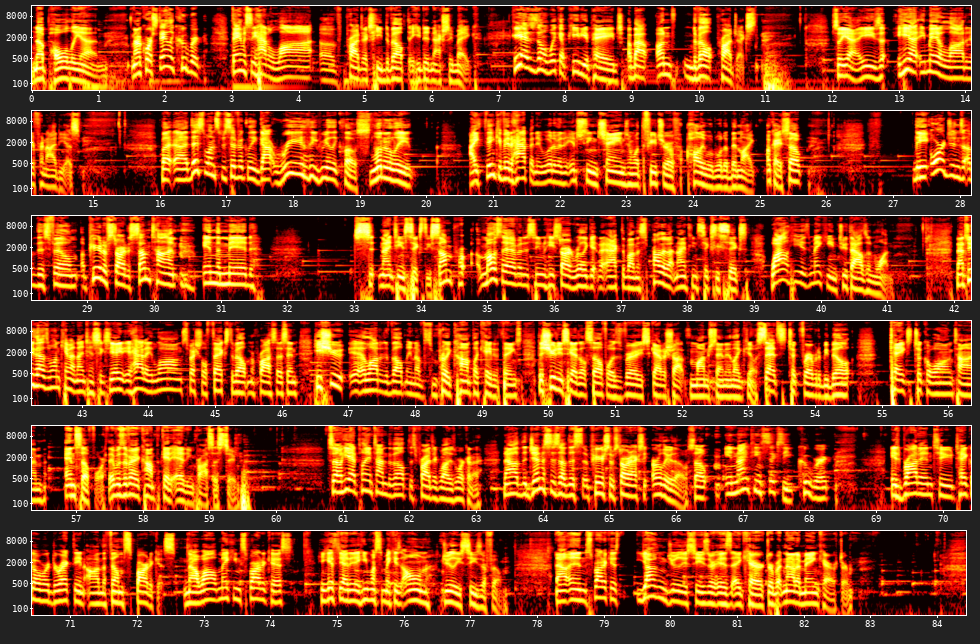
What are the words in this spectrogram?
Napoleon. Now, of course, Stanley Kubrick famously had a lot of projects he developed that he didn't actually make. He has his own Wikipedia page about undeveloped projects. So yeah, he's he he made a lot of different ideas. But uh, this one specifically got really, really close. Literally, I think if it happened, it would have been an interesting change in what the future of Hollywood would have been like. Okay, so the origins of this film appear to have started sometime in the mid 1960. Some most evidence seems he started really getting active on this probably about 1966 while he is making 2001. Now 2001 came out in 1968. It had a long special effects development process and he shoot a lot of development of some pretty complicated things. The shooting schedule itself was very scattershot from my understanding like, you know, sets took forever to be built, takes took a long time and so forth. It was a very complicated editing process too. So he had plenty of time to develop this project while he was working on it. Now, the genesis of this appears to have started actually earlier, though. So in 1960, Kubrick is brought in to take over directing on the film Spartacus. Now, while making Spartacus, he gets the idea he wants to make his own Julius Caesar film. Now, in Spartacus, young Julius Caesar is a character, but not a main character.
